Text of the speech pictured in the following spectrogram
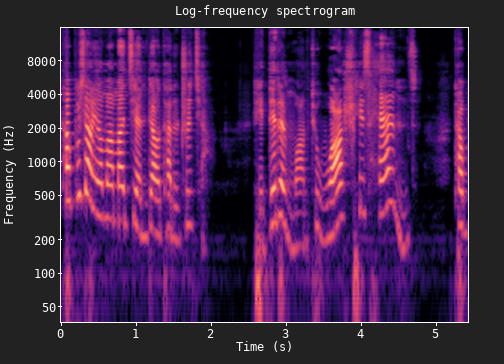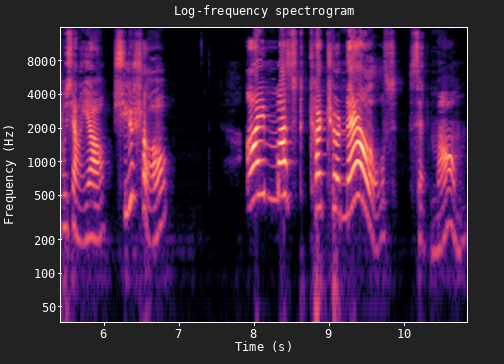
他不想要妈妈剪掉他的指甲。 he didn't want to wash his hands. 他不想要洗手。I must cut your nails, said Mom.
